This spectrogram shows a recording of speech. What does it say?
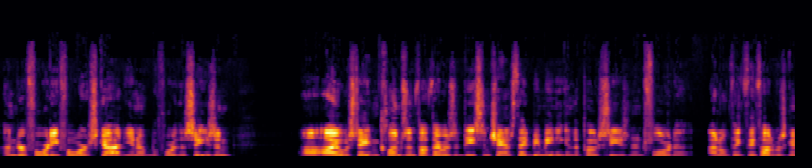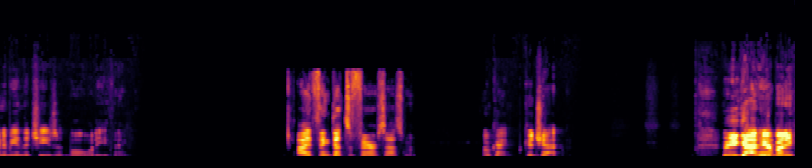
under 44. Scott, you know before the season, uh, Iowa State and Clemson thought there was a decent chance they'd be meeting in the postseason in Florida. I don't think they thought it was going to be in the Cheez It Bowl. What do you think? I think that's a fair assessment. Okay, good chat. Who you got here, buddy?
